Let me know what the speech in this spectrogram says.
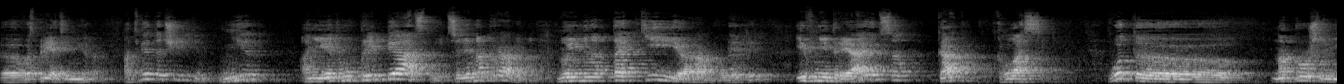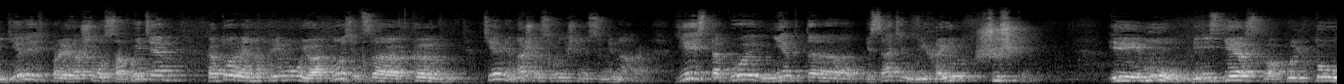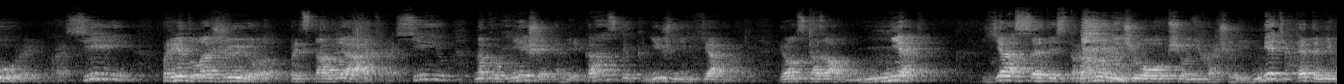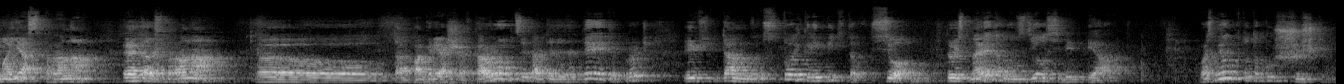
э, восприятие мира? Ответ очевиден. Нет. Они этому препятствуют целенаправленно. Но именно такие работы и внедряются как классики. Вот э, на прошлой неделе произошло событие, которое напрямую относится к теме нашего сегодняшнего семинара. Есть такой некто писатель Михаил Шишкин. И ему Министерство культуры России предложило представлять Россию на крупнейшей американской книжной ярмарке. И он сказал, нет, я с этой страной ничего общего не хочу иметь, это не моя страна, это страна, э, там, погрязшая в коррупции, там, т -т -т -т, и прочее. И там столько эпитетов, все. То есть на этом он сделал себе пиар. Возьмем, кто такой Шишкин.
